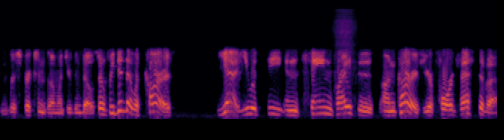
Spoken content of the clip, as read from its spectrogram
restrictions on what you can build. So if we did that with cars, yeah, you would see insane prices on cars. Your Ford Festiva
